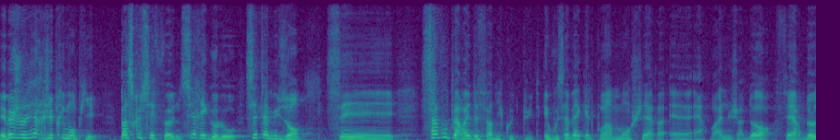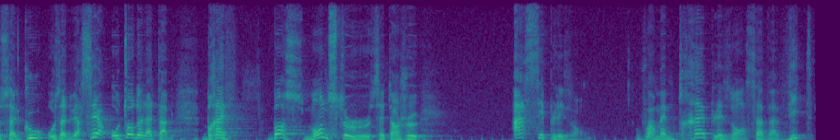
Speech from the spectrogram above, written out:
eh ben, je veux dire que j'ai pris mon pied. Parce que c'est fun, c'est rigolo, c'est amusant, c'est... ça vous permet de faire des coups de pute. Et vous savez à quel point, mon cher euh, Erwan, j'adore faire de sales coups adversaires autour de la table. Bref, Boss Monster, c'est un jeu assez plaisant, voire même très plaisant, ça va vite.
